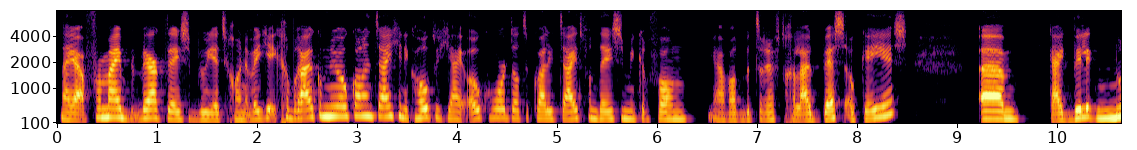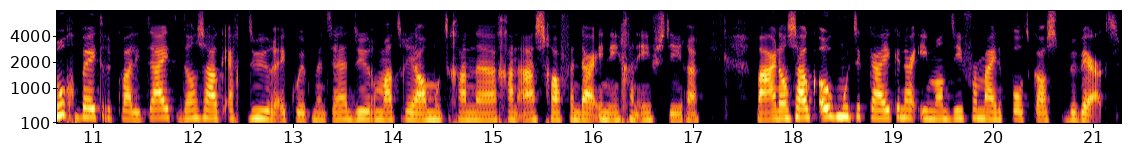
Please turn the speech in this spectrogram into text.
nou ja, voor mij werkt deze Blue Yeti gewoon. Weet je, ik gebruik hem nu ook al een tijdje. En ik hoop dat jij ook hoort dat de kwaliteit van deze microfoon, ja, wat betreft geluid, best oké is. Um, kijk, wil ik nog betere kwaliteit, dan zou ik echt dure equipment, hè, dure materiaal moeten gaan, uh, gaan aanschaffen en daarin in gaan investeren. Maar dan zou ik ook moeten kijken naar iemand die voor mij de podcast bewerkt.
